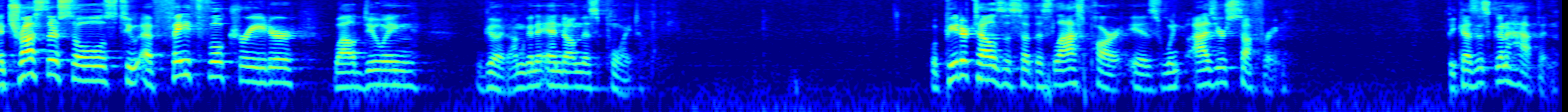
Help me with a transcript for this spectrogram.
entrust their souls to a faithful Creator while doing good. I'm going to end on this point. What Peter tells us at this last part is when, as you're suffering, because it's going to happen.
